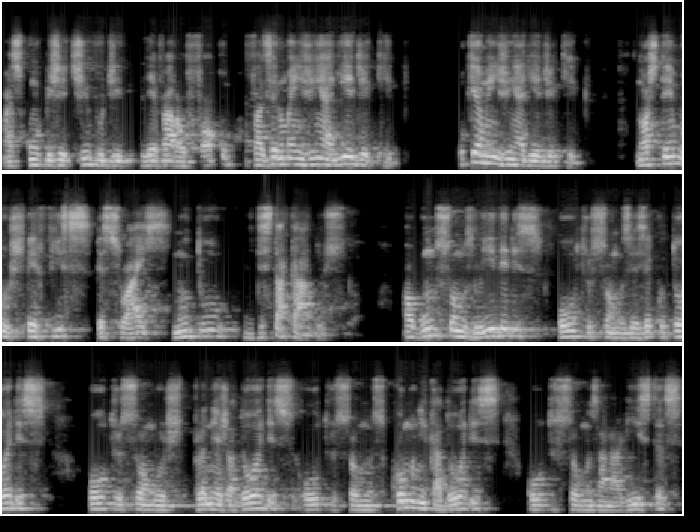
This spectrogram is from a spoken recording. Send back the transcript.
mas com o objetivo de levar ao foco, fazer uma engenharia de equipe. O que é uma engenharia de equipe? Nós temos perfis pessoais muito destacados. Alguns somos líderes, outros somos executores, outros somos planejadores, outros somos comunicadores, outros somos analistas.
